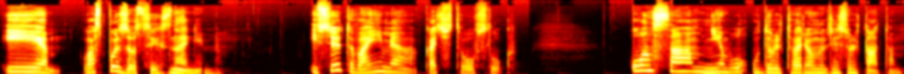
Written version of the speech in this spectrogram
и воспользоваться их знаниями. И все это во имя качества услуг. Он сам не был удовлетворен результатом.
